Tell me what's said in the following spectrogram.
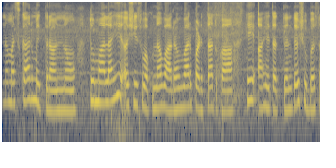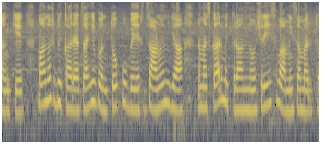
नमस्कार मित्रांनो तुम्हालाही अशी स्वप्न वारंवार पडतात का? हे आहेत अत्यंत शुभ संकेत. माणूस भिकाऱ्याचाही बनतो कुबेर जाणून घ्या. नमस्कार मित्रांनो श्री स्वामी समर्थ.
